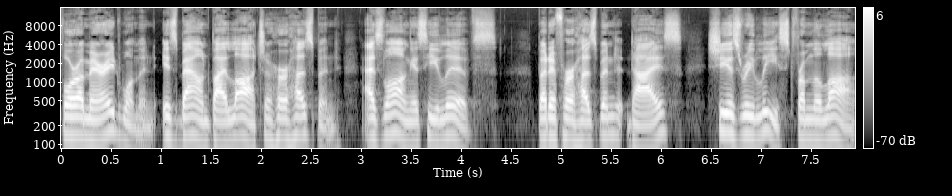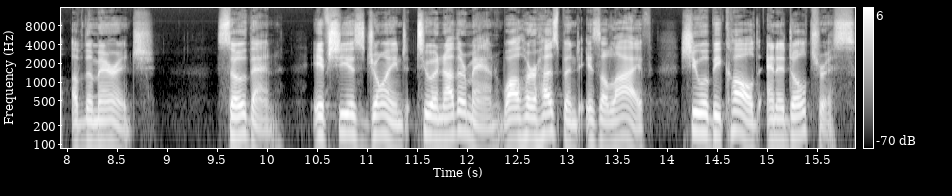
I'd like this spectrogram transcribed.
For a married woman is bound by law to her husband as long as he lives. But if her husband dies, she is released from the law of the marriage. So then, if she is joined to another man while her husband is alive, she will be called an adulteress.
